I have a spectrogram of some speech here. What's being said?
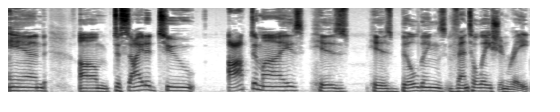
and um, decided to optimize his his building's ventilation rate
